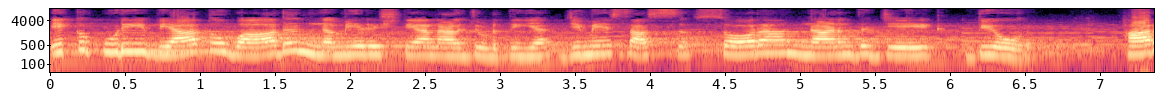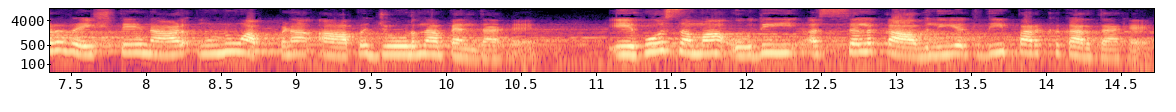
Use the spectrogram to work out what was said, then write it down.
ਇੱਕ ਕੁੜੀ ਵਿਆਹ ਤੋਂ ਬਾਅਦ ਨਵੇਂ ਰਿਸ਼ਤਿਆਂ ਨਾਲ ਜੁੜਦੀ ਆ ਜਿਵੇਂ ਸੱਸ, ਸਹੁਰਾ, ਨਣਦ, ਜੇਠ, ਦਿਓਰ। ਹਰ ਰਿਸ਼ਤੇ ਨਾਲ ਉਹਨੂੰ ਆਪਣਾ ਆਪ ਜੋੜਨਾ ਪੈਂਦਾ ਹੈ। ਇਹੋ ਸਮਾਂ ਉਹਦੀ ਅਸਲ ਕਾਬਲੀਅਤ ਦੀ ਪਰਖ ਕਰਦਾ ਹੈ।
